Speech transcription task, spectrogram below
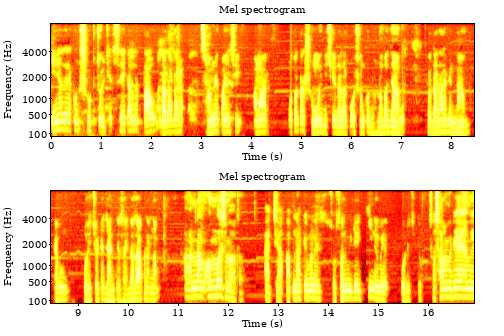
ইনাদের এখন শ্যুট চলছে সেই কারণে তাও দাদাটা সামনে পাইছি। আমার কতটা সময় দিচ্ছে দাদাকে অসংখ্য ধন্যবাদ জানাব। তো দাদার আগে নাম এবং পরিচয়টা জানতে চাই। দাদা আপনার নাম? আমার নাম অম্বরেশ মাহাতো। আচ্ছা আপনাকে মানে সোশ্যাল মিডিয়ায় কি নামে পরিচিত। সোশ্যাল মিডিয়ায় আমি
